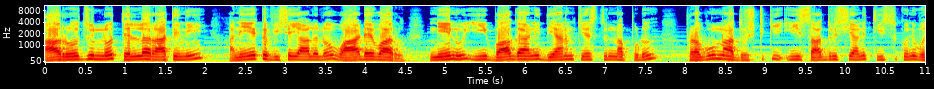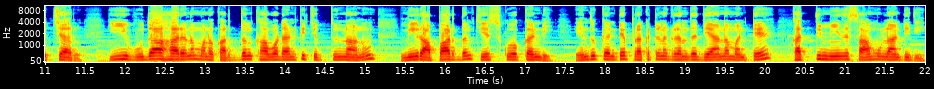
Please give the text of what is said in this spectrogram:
ఆ రోజుల్లో తెల్ల రాతిని అనేక విషయాలలో వాడేవారు. నేను ఈ భాగాన్ని ధ్యానం చేస్తున్నప్పుడు ప్రభు నా దృష్టికి ఈ సాదృశ్యాన్ని తీసుకొని వచ్చారు. ఈ ఉదాహరణ మనకు అర్థం కావడానికి చెప్తున్నాను. మీరు అపార్థం చేసుకోకండి. ఎందుకంటే ప్రకటన గ్రంథ ధ్యానం అంటే కత్తి మీద సాము లాంటిది.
